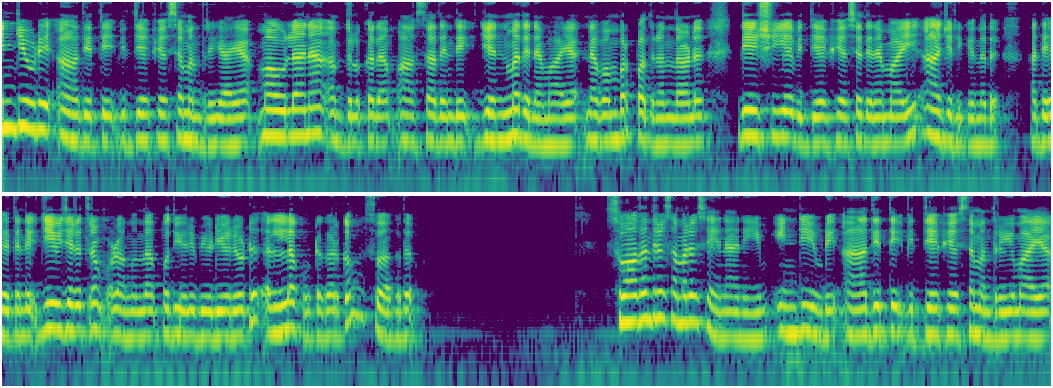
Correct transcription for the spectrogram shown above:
ഇന്ത്യയുടെ ആദ്യത്തെ വിദ്യാഭ്യാസ മന്ത്രിയായ മൗലാന അബ്ദുൽ കലാം ആസാദിന്റെ ജന്മദിനമായ നവംബർ പതിനൊന്നാണ് ദേശീയ വിദ്യാഭ്യാസ ദിനമായി ആചരിക്കുന്നത്. അദ്ദേഹത്തിന്റെ ജീവചരിത്രം ഉടങ്ങുന്ന പുതിയൊരു വീഡിയോയിലോട്ട് എല്ലാ കൂട്ടുകാർക്കും സ്വാഗതം. സ്വാതന്ത്ര്യ സമര സേനാനിയും ഇന്ത്യയുടെ ആദ്യത്തെ വിദ്യാഭ്യാസ മന്ത്രിയുമായ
